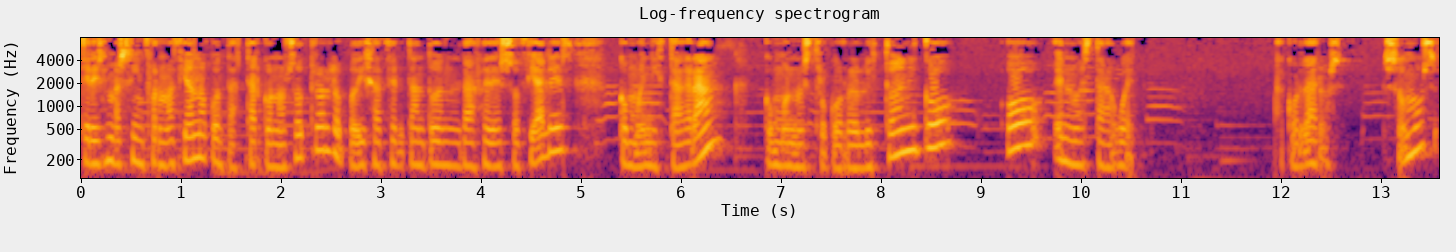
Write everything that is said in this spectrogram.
queréis más información o contactar con nosotros lo podéis hacer tanto en las redes sociales como en Instagram, como en nuestro correo electrónico o en nuestra web. Acordaros, somos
